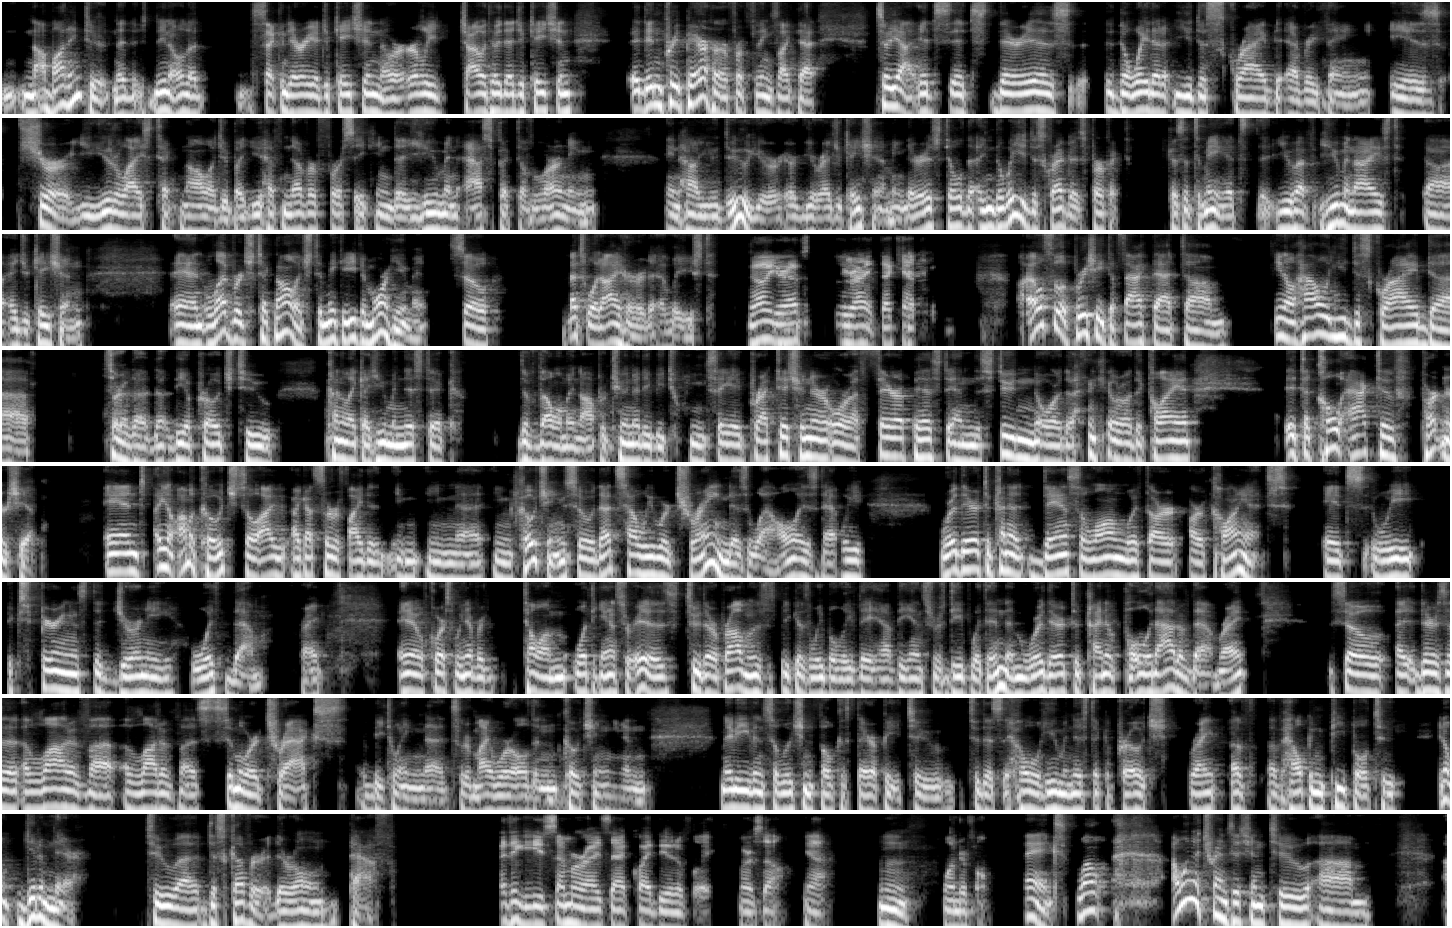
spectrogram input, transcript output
not bought into. You know, the secondary education or early childhood education, it didn't prepare her for things like that. So yeah, it's it's there is the way that you described everything is sure you utilize technology, but you have never forsaken the human aspect of learning in how you do your your education. I mean, there is still the, the way you described it is perfect because to me, it's you have humanized uh, education and leverage technology to make it even more human. So that's what I heard, at least. No, you're absolutely right. That can't. I also appreciate the fact that um, you know how you described uh, sort of the, the the approach to kind of like a humanistic development opportunity between say a practitioner or a therapist and the student or the or the client. It's a co-active partnership. And you know i'm a coach so i, I got certified in in uh, in coaching. So that's how we were trained as well is that we we're there to kind of dance along with our our clients it's we experience the journey with them right and of course we never tell them what the answer is to their problems because we believe they have the answers deep within them. We're there to kind of pull it out of them, right? So uh, there's a, a, lot of uh, a lot of uh, similar tracks between uh, sort of my world and coaching and maybe even solution focused therapy to to this whole humanistic approach, right? Of of helping people to you know get them there to uh, discover their own path. I think you summarized that quite beautifully, Marcel. Yeah. Mm. Wonderful. Thanks. Well, I want to transition to, um,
